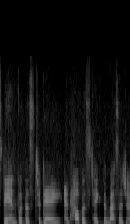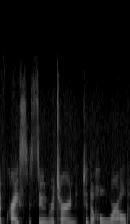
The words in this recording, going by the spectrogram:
Stand with us today and help us take the message of Christ's soon return to the whole world.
